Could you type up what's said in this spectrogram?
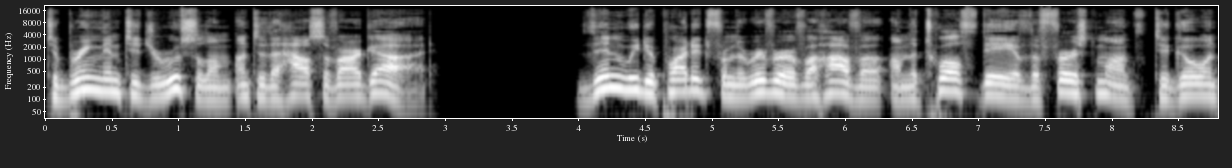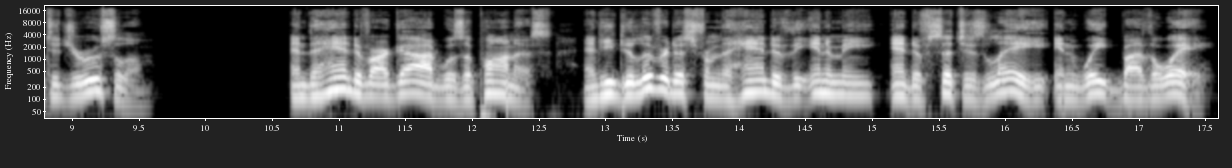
to bring them to Jerusalem unto the house of our God. Then we departed from the river of Ahava on the twelfth day of the first month to go unto Jerusalem. And the hand of our God was upon us, and he delivered us from the hand of the enemy and of such as lay in wait by the way.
